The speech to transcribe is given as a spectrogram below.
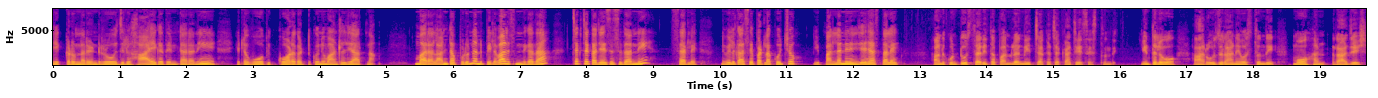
ఇక్కడున్న రెండు రోజులు హాయిగా తింటారని ఇట్లా ఓపిక కూడగట్టుకుని వంటలు చేస్తున్నా మరి అలాంటప్పుడు నన్ను పిలవాల్సింది కదా. చకచకా చేసేసేదాన్ని సర్లే నువ్వు వెళ్ళి కాసేపు అట్లా కూర్చో. ఈ పనులన్నీ నేను చేసేస్తాలే. అనుకుంటూ సరిత పనులన్నీ చకచకా చేసేస్తుంది. ఇంతలో ఆ రోజు రానే వస్తుంది. మోహన్ రాజేష్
